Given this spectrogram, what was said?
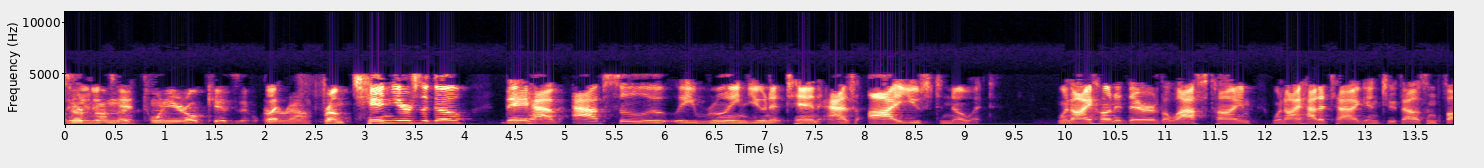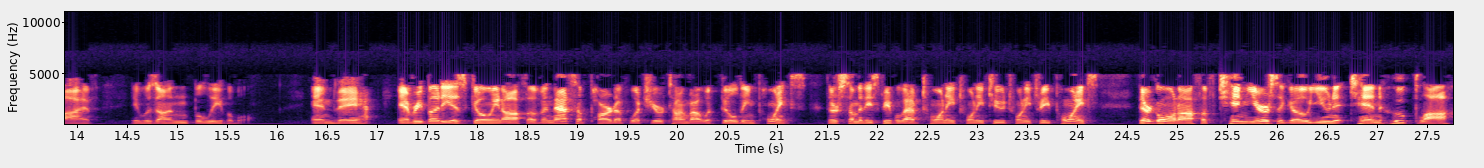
Those in are Unit from 10. the 20 year old kids that were but around. From 10 years ago, they have absolutely ruined Unit 10 as I used to know it. When I hunted there the last time, when I had a tag in 2005, it was unbelievable. And they everybody is going off of, and that's a part of what you're talking about with building points. There's some of these people that have 20, 22, 23 points. They're going off of 10 years ago, Unit 10 hoopla.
